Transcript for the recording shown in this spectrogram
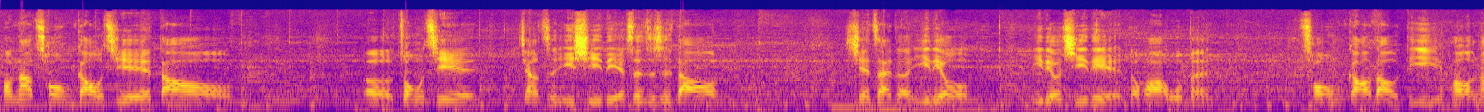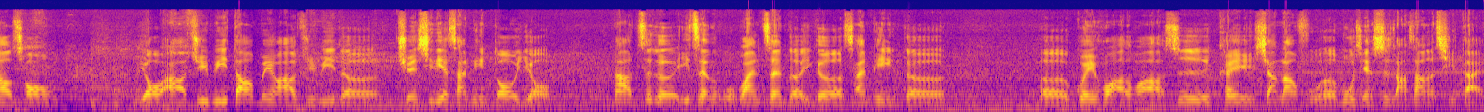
好，那从高阶到呃中阶这样子一系列，甚至是到现在的一六一六系列的话，我们从高到低，好，那从有 RGB 到没有 RGB 的全系列产品都有。那这个一整完整的一个产品的呃规划的话，是可以相当符合目前市场上的期待。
